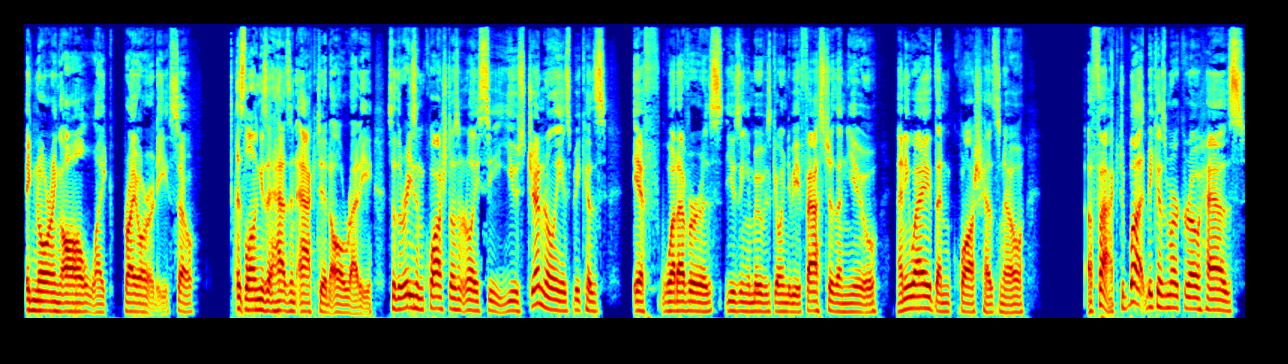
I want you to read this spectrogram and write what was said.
ignoring all like priority. So as long as it hasn't acted already. So the reason Quash doesn't really see use generally is because if whatever is using a move is going to be faster than you anyway, then Quash has no effect. But because Murkrow has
